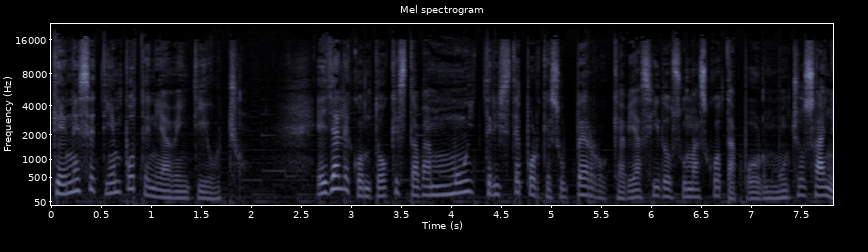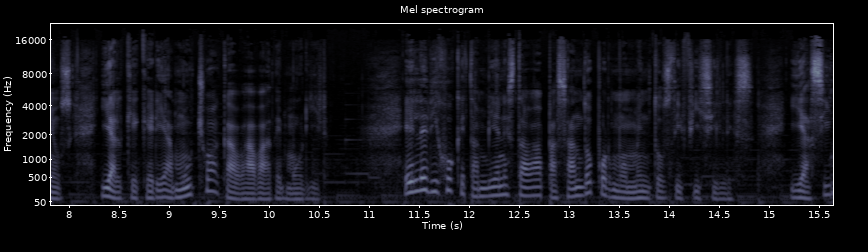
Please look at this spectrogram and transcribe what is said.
que en ese tiempo tenía 28. Ella le contó que estaba muy triste porque su perro, que había sido su mascota por muchos años y al que quería mucho, acababa de morir. Él le dijo que también estaba pasando por momentos difíciles. Y así,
